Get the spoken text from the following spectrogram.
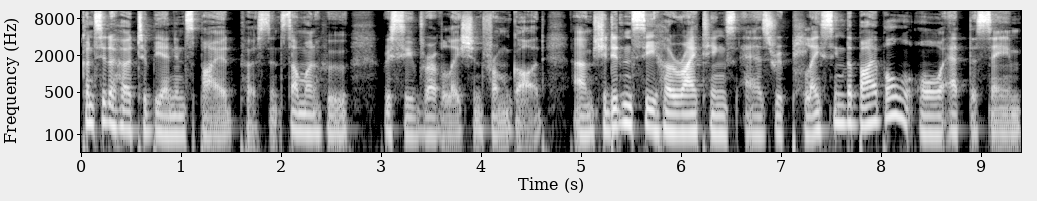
consider her to be an inspired person, someone who received revelation from God. Um, she didn't see her writings as replacing the Bible or at the same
